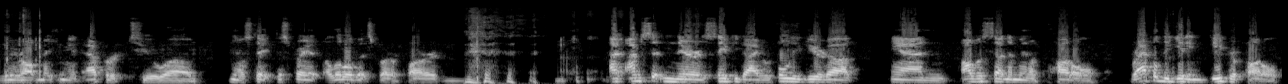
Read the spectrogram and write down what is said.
we were all making an effort to, uh, you know, stay to spray it a little bit spread apart. I, I'm sitting there as a safety diver, fully geared up, and all of a sudden I'm in a puddle, rapidly getting deeper puddle,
